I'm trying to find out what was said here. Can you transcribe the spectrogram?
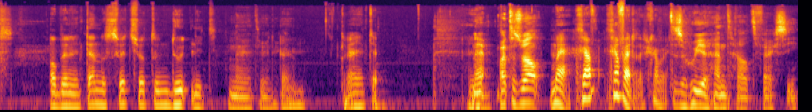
op de Nintendo Switch wilt doen, doe het niet. Nee, natuurlijk. Ehm, kleine tip. Nee, maar het is wel Maar ja, ga, ga verder, ga het verder. is een goede handheld versie.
